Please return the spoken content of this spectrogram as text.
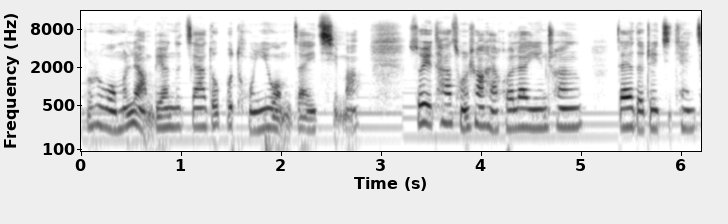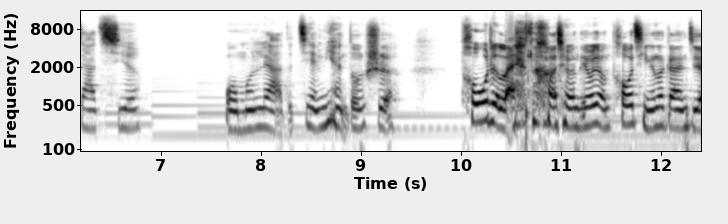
不是我们两边的家都不同意我们在一起嘛，所以他从上海回来银川待的这几天假期，我们俩的见面都是偷着来的，就有点偷情的感觉，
